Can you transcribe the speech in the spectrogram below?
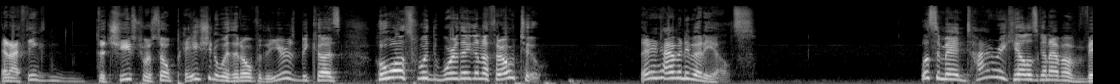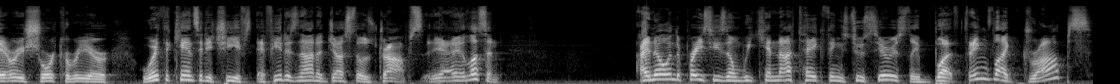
And I think the Chiefs were so patient with it over the years because who else would were they going to throw to? They didn't have anybody else. Listen, man, Tyreek Hill is going to have a very short career with the Kansas City Chiefs if he does not adjust those drops. Yeah, listen, I know in the preseason we cannot take things too seriously, but things like drops,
